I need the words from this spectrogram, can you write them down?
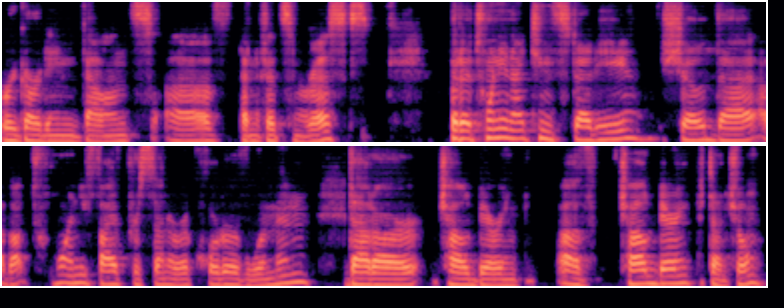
regarding balance of benefits and risks. But a 2019 study showed that about 25% or a quarter of women that are childbearing of childbearing potential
